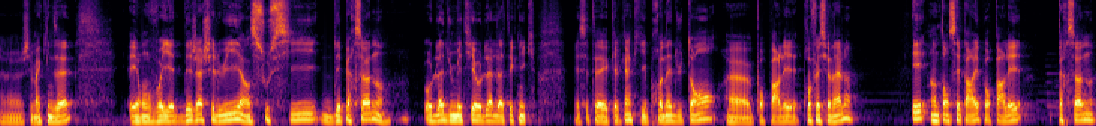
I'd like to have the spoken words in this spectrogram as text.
euh, chez McKinsey. Et on voyait déjà chez lui un souci des personnes au-delà du métier, au-delà de la technique. Et c'était quelqu'un qui prenait du temps euh, pour parler professionnel et un temps séparé pour parler personne,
